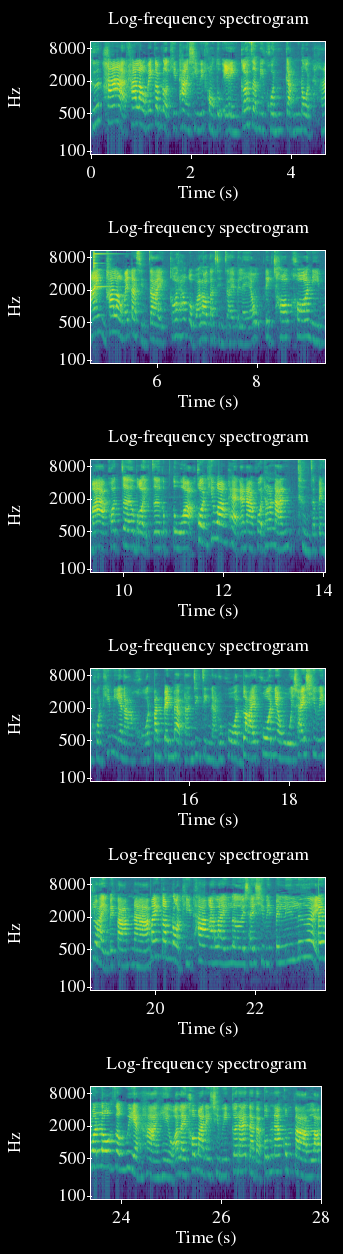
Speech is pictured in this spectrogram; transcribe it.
ขึ้น 5. ถ้าเราไม่กำหนดทิศทางชีวิตของตัวเอง ก็จะมีคนกำหนดให้ ถ้าเราไม่ตัดสินใจ ก็เท่ากับว่าเราตัดสินใจไปแล้ว ติ๊กชอบข้อนี้มากเพราะเจอบ่อยเจอกับตัว คนที่วางแผนอนาคตเท่านั้นถึงจะเป็นคนที่มีอนาคต มันเป็นแบบนั้นจริง ๆ นะทุกคน หลายคนเนี่ยโอ้ยใช้ชีวิตไหลไปตามน้ำไม่กำหนดทิศทางอะไรเลย ใช้ชีวิตไปเรื่อย ว่าโลกจะเหวี่ยงหาเหวอะไรเข้ามาในชีวิตก็ได้แต่แบบก้มหน้าก้มตารับ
